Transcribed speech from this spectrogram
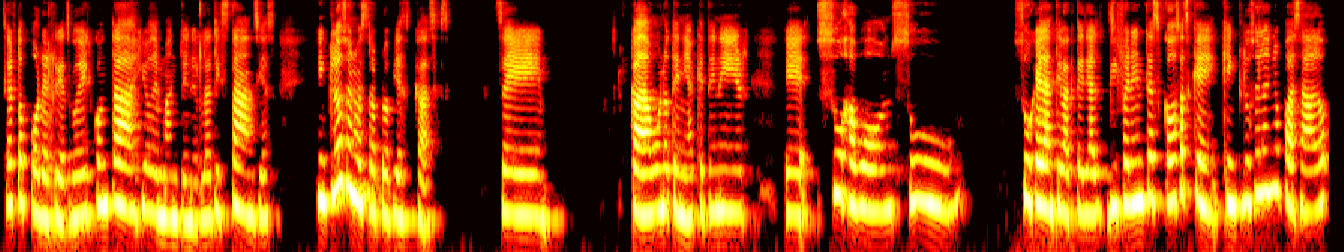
¿cierto? Por el riesgo del contagio, de mantener las distancias, incluso en nuestras propias casas. Cada uno tenía que tener eh, su jabón, su, su gel antibacterial, diferentes cosas que, que incluso el año pasado,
